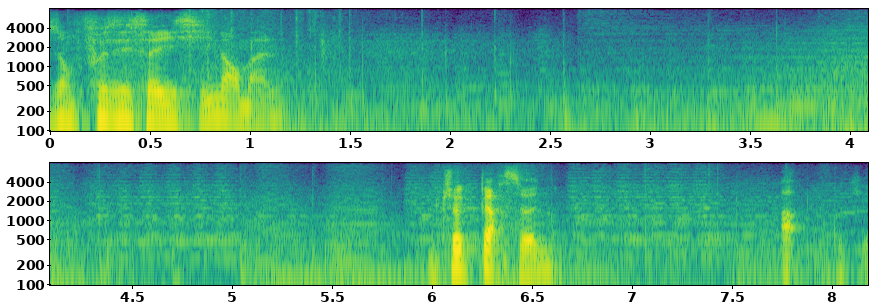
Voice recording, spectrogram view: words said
Ils ont posé ça ici, normal. On choque personne. Ah, ok.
